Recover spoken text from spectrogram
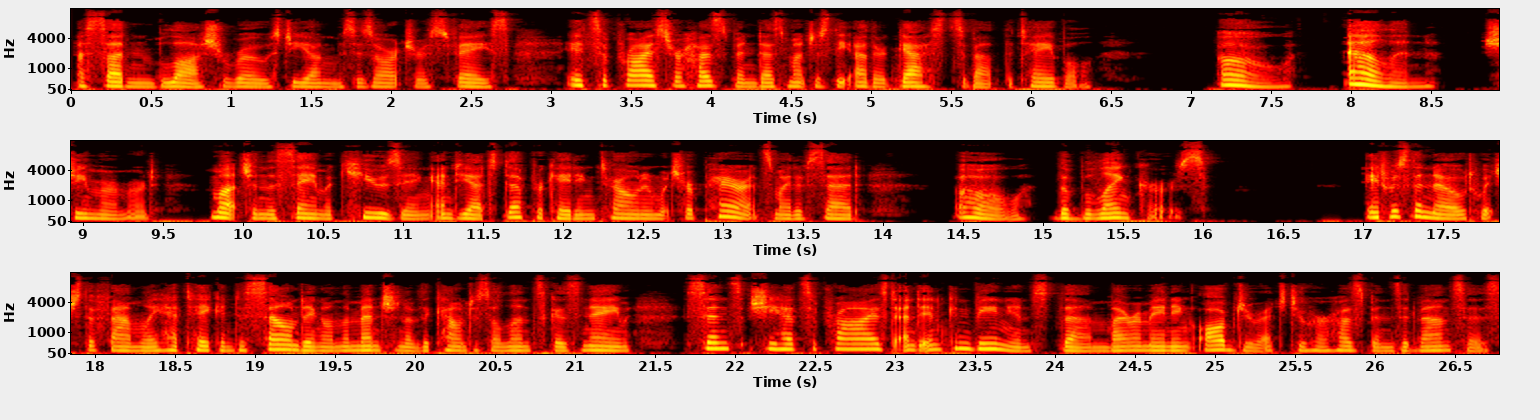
A sudden blush rose to young Mrs. Archer's face; it surprised her husband as much as the other guests about the table. "Oh, Ellen!" she murmured, much in the same accusing and yet deprecating tone in which her parents might have said, "Oh, the Blenkers!" It was the note which the family had taken to sounding on the mention of the Countess Olenska's name, since she had surprised and inconvenienced them by remaining obdurate to her husband's advances;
